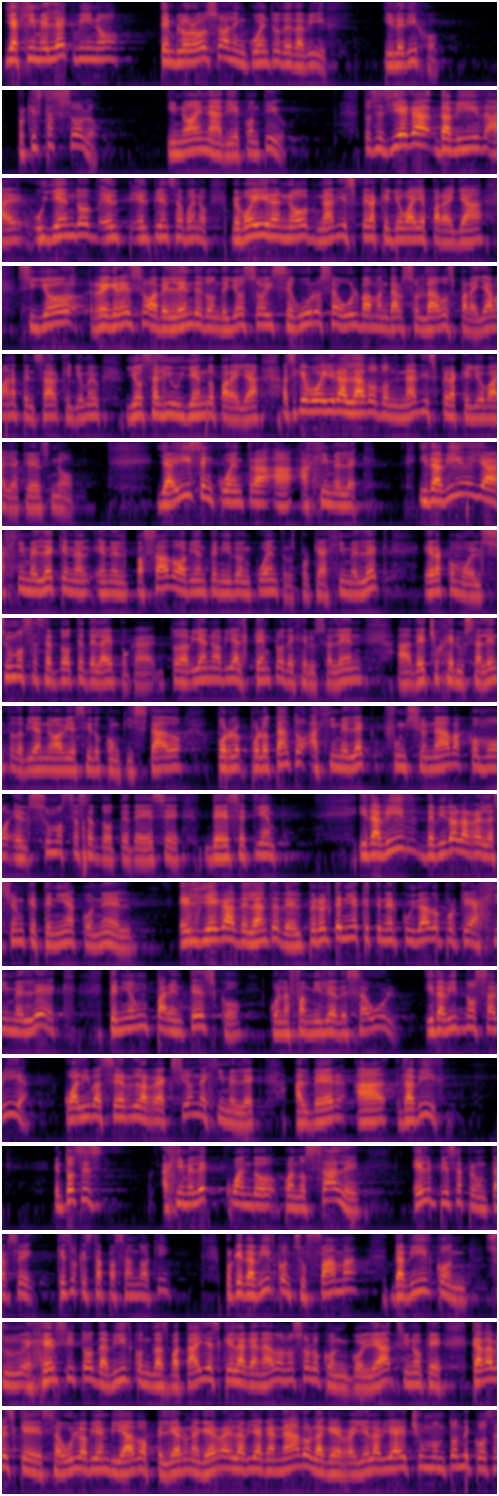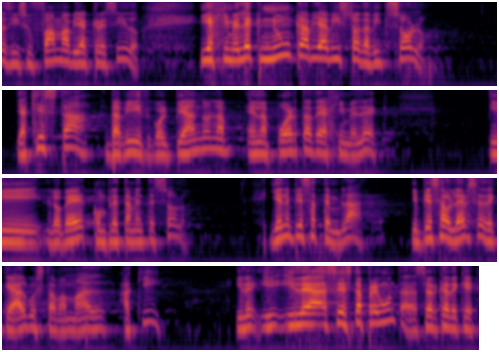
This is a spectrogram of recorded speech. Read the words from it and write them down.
y Ahimelech vino tembloroso al encuentro de David y le dijo, ¿por qué estás solo y no hay nadie contigo? Entonces llega David huyendo, él, piensa, bueno, me voy a ir a Nob, nadie espera que yo vaya para allá. Si yo regreso a Belén de donde yo soy, seguro Saúl va a mandar soldados para allá, van a pensar que yo, me, yo salí huyendo para allá. Así que voy a ir al lado donde nadie espera que yo vaya, que es Nob. Y ahí se encuentra a Ahimelech. Y David y Ahimelech en el, pasado habían tenido encuentros, porque Ahimelech era como el sumo sacerdote de la época. Todavía no había el templo de Jerusalén. Ah, de hecho, Jerusalén todavía no había sido conquistado. Por lo, por lo, tanto, Ahimelech funcionaba como el sumo sacerdote de ese, de ese tiempo. Y David, debido a la relación que tenía con él, él llega delante de él, pero él tenía que tener cuidado porque Ahimelech tenía un parentesco con la familia de Saúl. Y David no sabía cuál iba a ser la reacción de Ahimelech al ver a David. Entonces, Ahimelech cuando, cuando sale, él empieza a preguntarse, ¿qué es lo que está pasando aquí? Porque David con su fama, David con su ejército, David con las batallas que él ha ganado, no solo con Goliat, sino que cada vez que Saúl lo había enviado a pelear una guerra, él había ganado la guerra y él había hecho un montón de cosas y su fama había crecido. Y Ahimelech nunca había visto a David solo. Y aquí está David golpeando en la, puerta de Ahimelech y lo ve completamente solo. Y él empieza a temblar y empieza a olerse de que algo estaba mal aquí. Y le, y le hace esta pregunta acerca de que,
